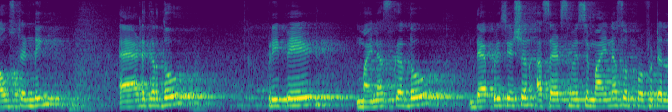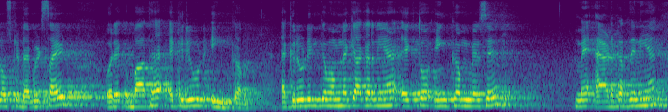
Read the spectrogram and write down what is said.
आउटस्टैंडिंग ऐड कर दो प्रीपेड माइनस कर दो डेप्रिसिएशन असेट्स में से माइनस और प्रॉफिट एंड लॉस के डेबिट साइड और एक बात है एक्रूड इनकम एक्रूड इनकम हमने क्या करनी है? एक तो इनकम में से में ऐड कर देनी है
